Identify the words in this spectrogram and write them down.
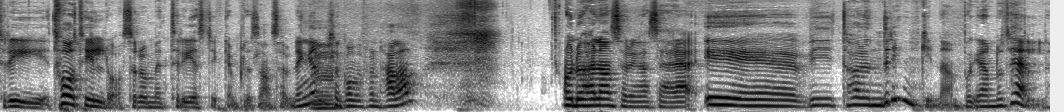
tre, två till då, så de är tre stycken plus landshövdingen Mm. som kommer från Halland. Och då har landshövdingen så här, eh, vi tar en drink innan på Grand Hotel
